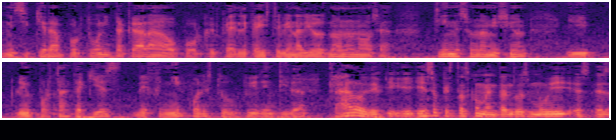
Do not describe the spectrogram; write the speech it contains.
Ni siquiera por tu bonita cara o porque le caíste bien a Dios. No, no, no. O sea, tienes una misión y lo importante aquí es definir cuál es tu, identidad. Claro, y, eso que estás comentando es muy, es, es,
